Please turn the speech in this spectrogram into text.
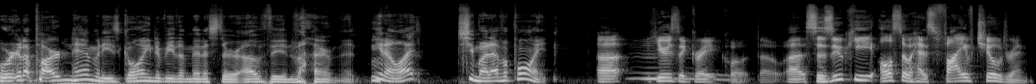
we're gonna pardon him, and he's going to be the minister of the environment. You know what? She might have a point. Uh, here's a great quote, though. Uh, Suzuki also has five children.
